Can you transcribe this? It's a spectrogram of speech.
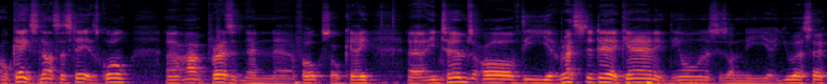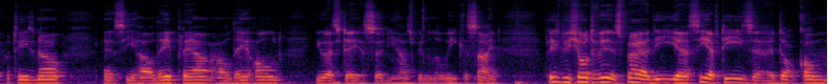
okay so that's the status quo uh, at present then uh, folks okay? Uh, in terms of the rest of the day again the onus is on the US uh, equities now. Let's see how they play out how they hold. US data certainly has been on the weaker side. Please be sure to visit the uh, cfds.com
